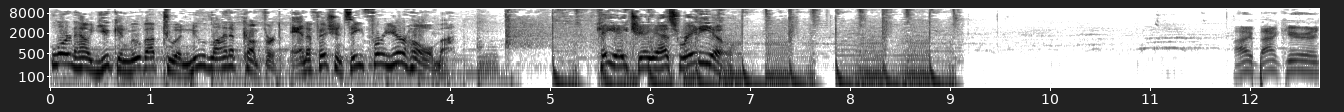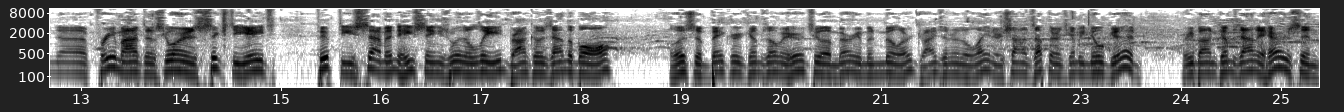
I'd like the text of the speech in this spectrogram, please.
Learn how you can move up to a new line of comfort and efficiency for your home. KHAS Radio. All right, back here in uh, Fremont, the score is 68-57. Hastings with a lead. Broncos on the ball. Alyssa Baker comes over here to a Miriam Miller. Drives it into the lane. Her shot's up there. It's going to be no good. Rebound comes down to Harrison.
